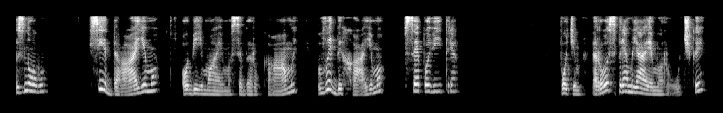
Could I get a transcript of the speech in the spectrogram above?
Знову сідаємо, обіймаємо себе руками, видихаємо все повітря. Потім розпрямляємо ручки,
